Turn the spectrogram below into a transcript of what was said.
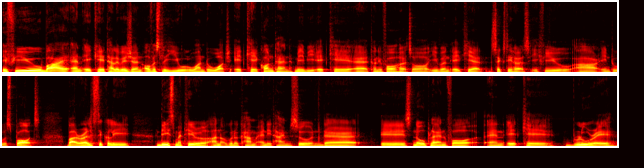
if you buy an 8K television, obviously you will want to watch 8K content, maybe 8K at 24 Hz or even 8K at 60 Hz if you are into sports. But realistically, these material are not going to come anytime soon. There is no plan for an 8K Blu-ray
